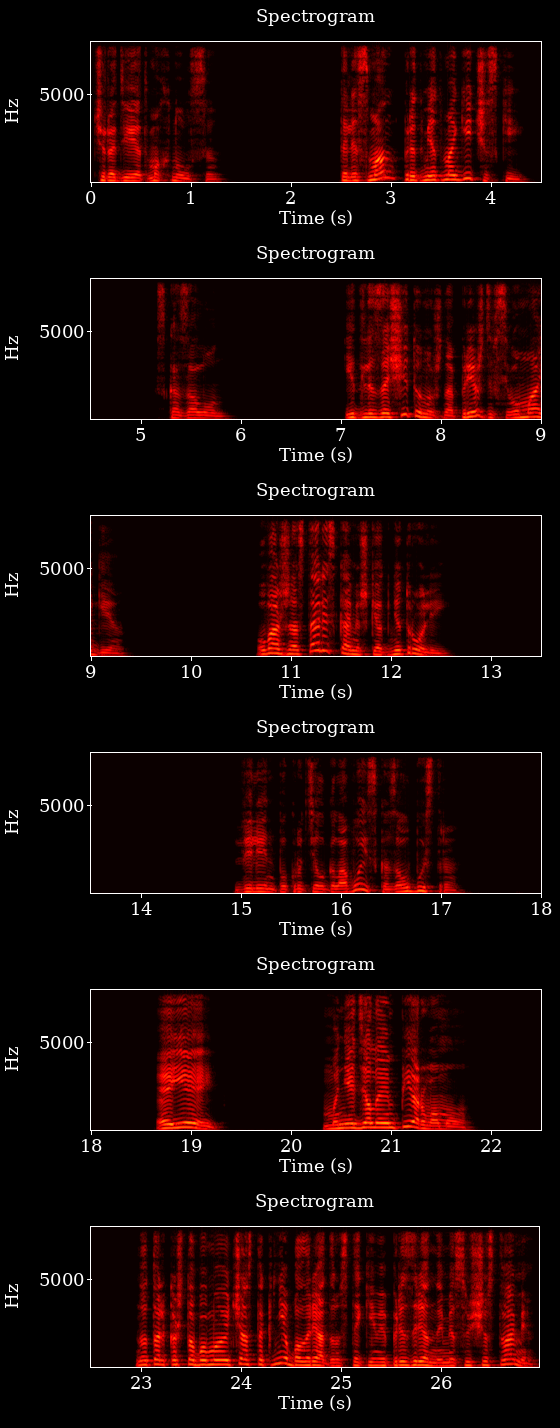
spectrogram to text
Чародей отмахнулся. Талисман предмет магический, сказал он. И для защиты нужна прежде всего магия. У вас же остались камешки огнетролей? Велейн покрутил головой и сказал быстро: "Эй-ей, мне делаем первому. Но только чтобы мой участок не был рядом с такими презренными существами,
